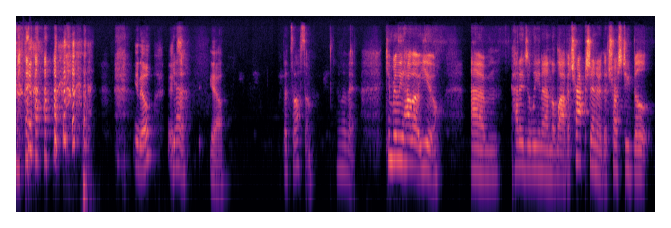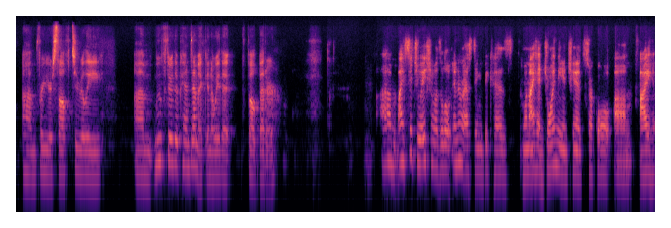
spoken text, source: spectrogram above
you know? yeah. Yeah. That's awesome. I love it. Kimberly, how about you? Um, how did you lean on the law of attraction or the trust you built um, for yourself to really um, move through the pandemic in a way that felt better? Um, my situation was a little interesting because when I had joined the Enchanted Circle, um, I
